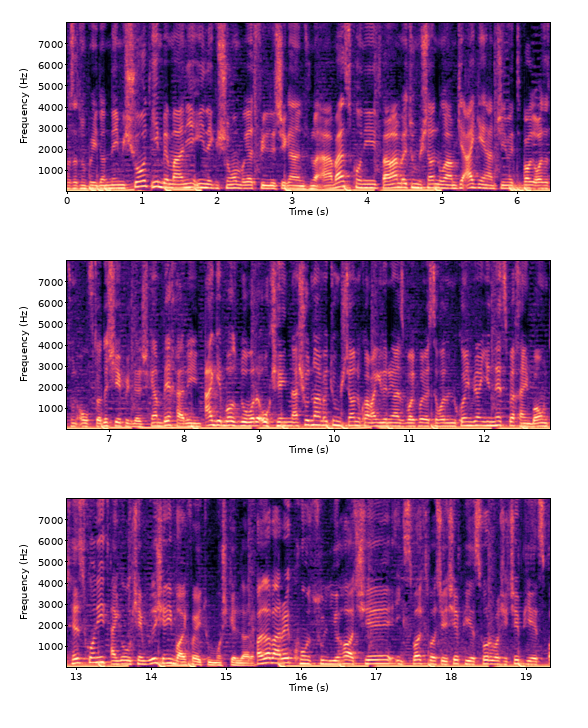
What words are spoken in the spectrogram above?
واسهتون پیدا نمی‌شد این به معنی اینه که شما باید فیلتر شکنتون رو عوض کنید و من بهتون پیشنهاد می‌کنم که اگه همچین اتفاقی واسهتون افتاده یه فیلتر شکن بخرین. اگه باز دوباره okay نشد من بهتون پیشنهاد می‌کنم اگه دارین از وای فای استفاده می‌کنین بیاین یه نت بخرین با اون تست کنید. اگه okay بودش یعنی وای فایتون مشکل داره. حالا برای کنسولی ها چه Xbox باشه چه PS4 باشه چه PS5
